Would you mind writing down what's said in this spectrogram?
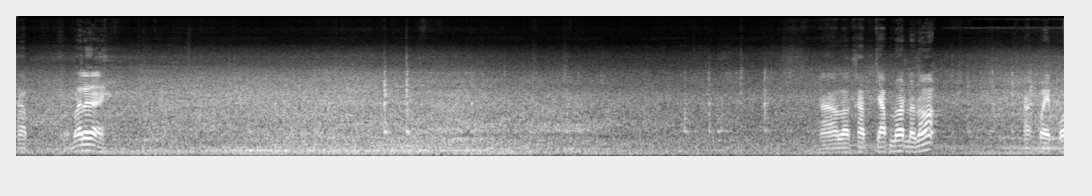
ครับมาเลยเอาละครับ จับน็อตแล้วเนาะหักไป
